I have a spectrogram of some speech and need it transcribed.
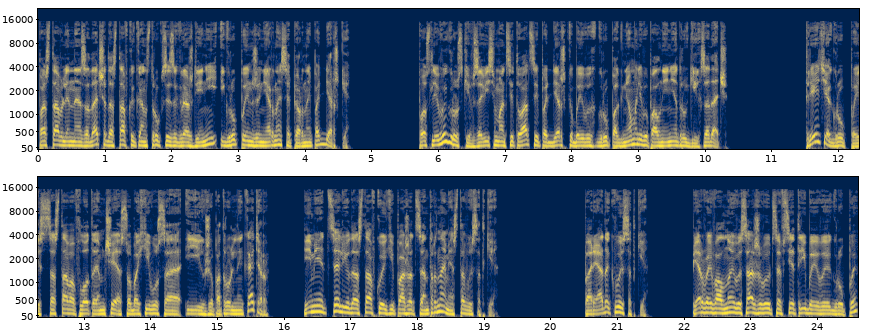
Поставленная задача – доставка конструкций заграждений и группы инженерной саперной поддержки. После выгрузки, в зависимости от ситуации, поддержка боевых групп огнем или выполнение других задач. Третья группа из состава флота МЧС Обахивуса и их же патрульный катер имеет целью доставку экипажа «Центр» на место высадки. Порядок высадки. Первой волной высаживаются все три боевые группы,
